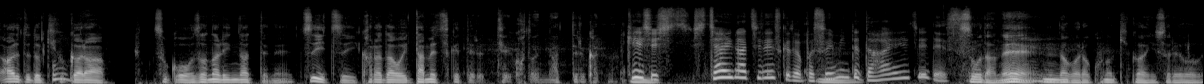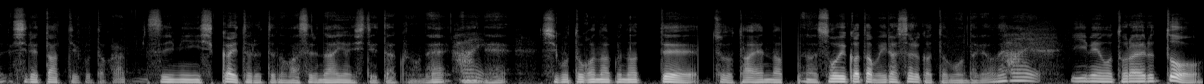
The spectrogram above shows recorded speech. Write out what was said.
ある程度効くから、そこをおざなりになってねついつい体を痛めつけてるっていうことになってるから。軽視うんし,、しちゃいがちですけど、やっぱ睡眠って大事ですよそうだね、うんだからこの機会にそれを知れたっていうことだから睡眠しっかりとるっていうのを忘れないようにしていただくのね、はい。いね。仕事がなくなってちょっと大変なそういう方もいらっしゃるかと思うんだけどね、はい。いい面を捉えると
